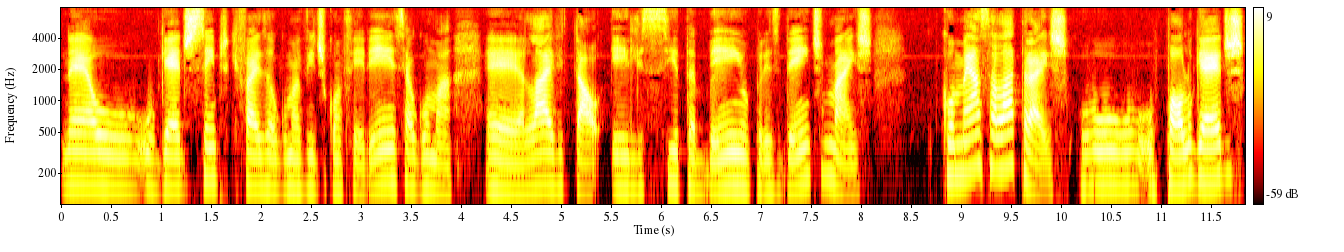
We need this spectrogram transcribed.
né? O, o, Guedes sempre que faz alguma videoconferência, alguma é, live e tal, ele cita bem o presidente, mas começa lá atrás. O, o Paulo Guedes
